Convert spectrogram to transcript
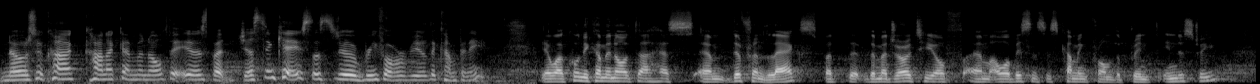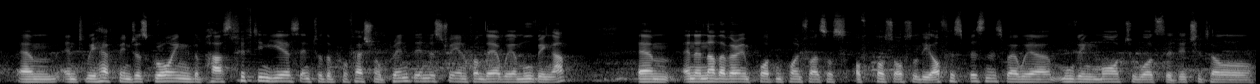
knows who Konica Minolta is, but just in case, let's do a brief overview of the company. Yeah, well, Konica Minolta has um, different legs, but the, the majority of um, our business is coming from the print industry. Um, and we have been just growing the past 15 years into the professional print industry, and from there we are moving up. Um, and another very important point for us is, of course, also the office business, where we are moving more towards the digital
